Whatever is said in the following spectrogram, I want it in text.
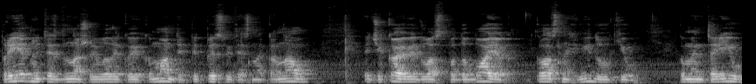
Приєднуйтесь до нашої великої команди, підписуйтесь на канал. Я чекаю від вас вподобайок, класних відгуків, коментарів.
